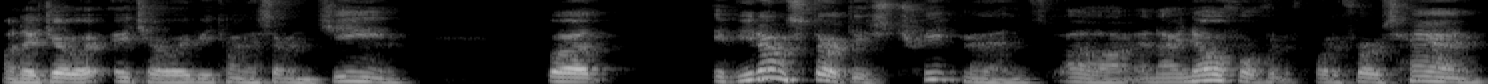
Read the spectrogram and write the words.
on the HLA-B27 gene, but if you don't start these treatments, uh, and I know for for the first hand,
